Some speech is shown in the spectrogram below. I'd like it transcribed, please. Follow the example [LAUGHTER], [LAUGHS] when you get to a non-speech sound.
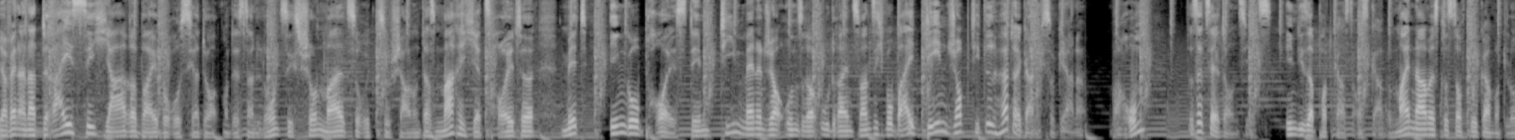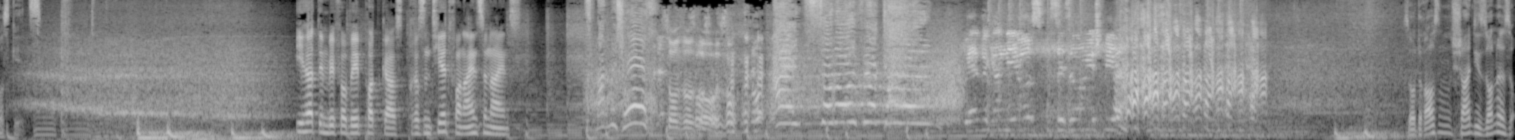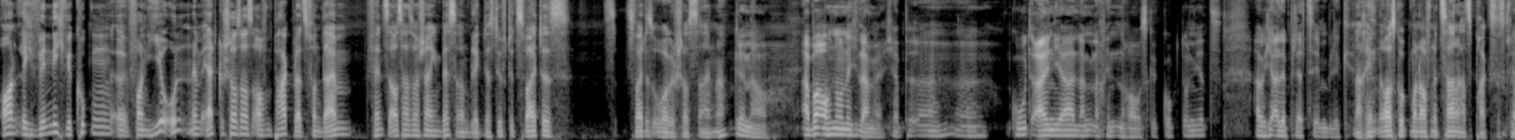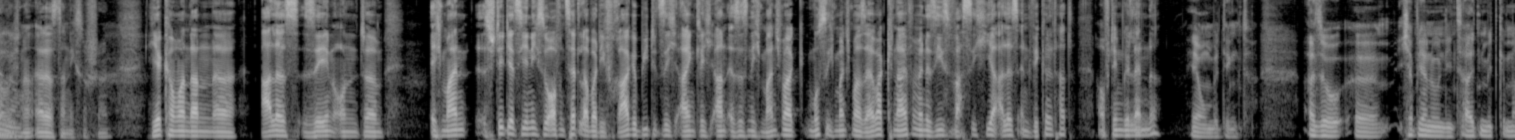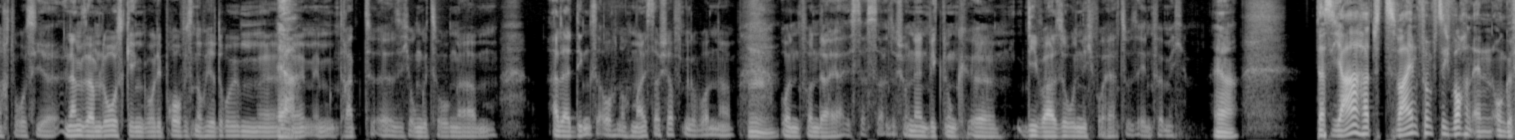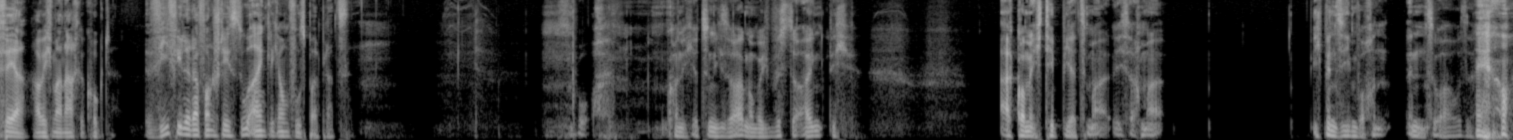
Ja, wenn einer 30 Jahre bei Borussia Dortmund ist, dann lohnt sich schon mal zurückzuschauen. Und das mache ich jetzt heute mit Ingo Preuß, dem Teammanager unserer U23, wobei den Jobtitel hört er gar nicht so gerne. Warum? Das erzählt er uns jetzt in dieser Podcast-Ausgabe. Mein Name ist Christoph Brückam und los geht's. Ihr hört den BVB-Podcast, präsentiert von 1 und 1. Mach mich hoch! So, so, so. so. 1 zu 0 für Köln! Wir haben grandios Saison gespielt. So, draußen scheint die Sonne, ist ordentlich windig. Wir gucken äh, von hier unten im Erdgeschoss aus auf den Parkplatz. Von deinem Fenster aus hast du wahrscheinlich einen besseren Blick. Das dürfte zweites, zweites Obergeschoss sein, ne? Genau. Aber auch noch nicht lange. Ich habe äh, äh gut ein Jahr lang nach hinten rausgeguckt und jetzt habe ich alle Plätze im Blick. Nach hinten raus guckt man auf eine Zahnarztpraxis, glaube genau. ich. Ne? Ja, das ist dann nicht so schön. Hier kann man dann äh, alles sehen und ähm, ich meine, es steht jetzt hier nicht so auf dem Zettel, aber die Frage bietet sich eigentlich an. Es ist nicht manchmal, muss sich manchmal selber kneifen, wenn du siehst, was sich hier alles entwickelt hat auf dem Gelände? Ja, unbedingt. Also äh, ich habe ja nun die Zeiten mitgemacht, wo es hier langsam losging, wo die Profis noch hier drüben äh, ja. im, im, Trakt äh, sich umgezogen haben. Allerdings auch noch Meisterschaften gewonnen haben. Mhm. Und von daher ist das also schon eine Entwicklung, äh, die war so nicht vorherzusehen für mich. Ja. Das Jahr hat 52 Wochenenden ungefähr, habe ich mal nachgeguckt. Wie viele davon stehst du eigentlich auf dem Fußballplatz? Boah kann ich jetzt nicht sagen, aber ich wüsste eigentlich. Ach komm, ich tippe jetzt mal. Ich sag mal, ich bin sieben Wochen in zu Hause. [LAUGHS] Ja.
